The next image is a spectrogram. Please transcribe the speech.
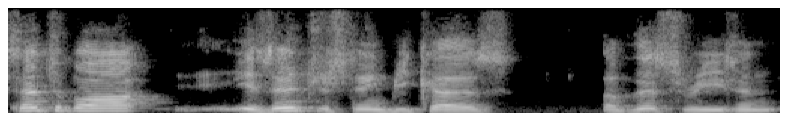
Sensabaugh is interesting because of this reason.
